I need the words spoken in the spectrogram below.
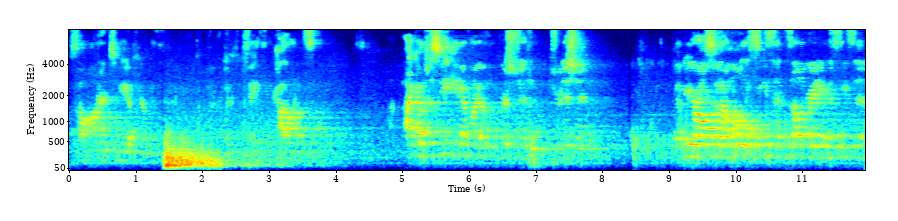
So honored to be up here with, with Faith and colleagues. I am just speaking of my own Christian tradition, that we are also in a holy season celebrating the season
